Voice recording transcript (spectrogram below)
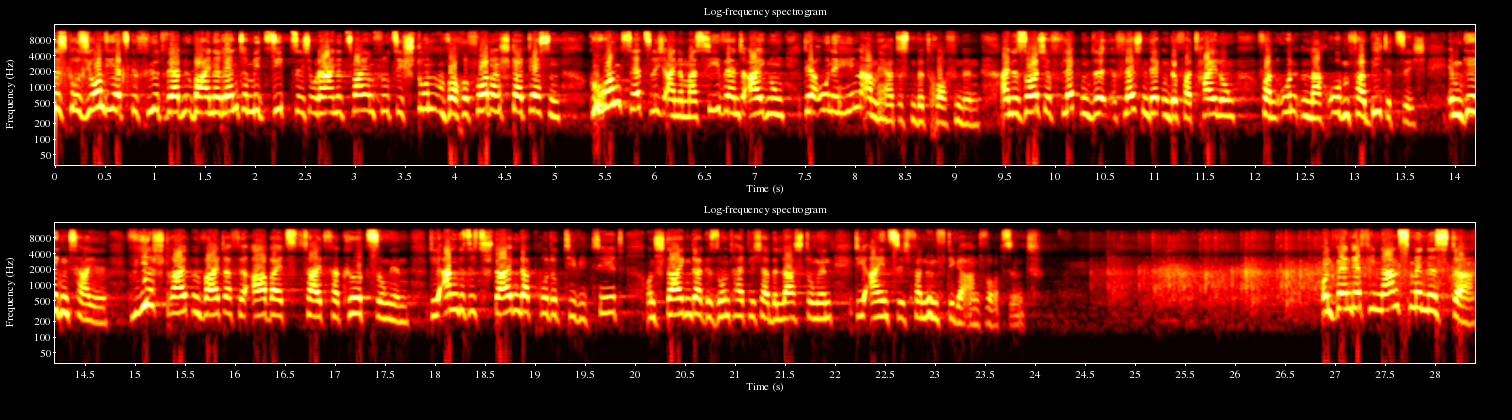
Diskussionen, die jetzt geführt werden über eine Rente mit 70 oder eine 42-Stunden-Woche, fordern stattdessen grundsätzlich eine massive Enteignung der ohnehin am härtesten Betroffenen. Eine solche flächendeckende Verteilung von unten nach oben verbietet sich. Im Gegenteil, wir streiten weiter für Arbeitszeitverkürzungen, die angesichts steigender Produktivität und steigender gesundheitlicher Belastungen die einzig vernünftige Antwort sind. Und wenn der Finanzminister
